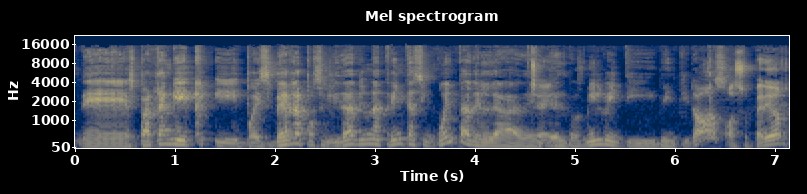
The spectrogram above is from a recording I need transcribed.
de Spartan Geek y pues ver la posibilidad de una 3050 de la, de- Sí. del 2022 O superior.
